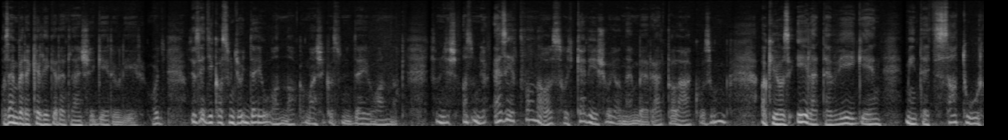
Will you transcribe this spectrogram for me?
az emberek elégedetlenségéről ír. Hogy, hogy az egyik azt mondja, hogy de jó annak, a másik azt mondja, hogy de jó annak. És, mondja, és azt mondja, ezért van az, hogy kevés olyan emberrel találkozunk, aki az élete végén, mint egy szatur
